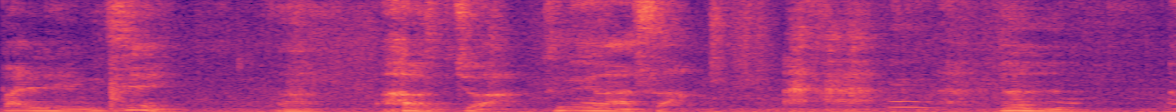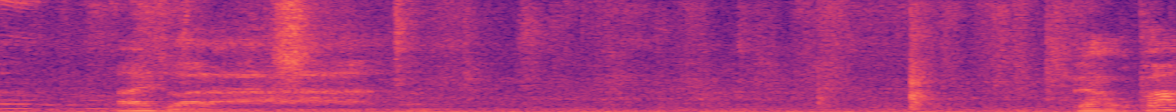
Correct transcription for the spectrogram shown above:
빨리 해 그치? 어. 아우 좋아 승리 나왔어 응. 아이 좋아라 배 안 고파?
